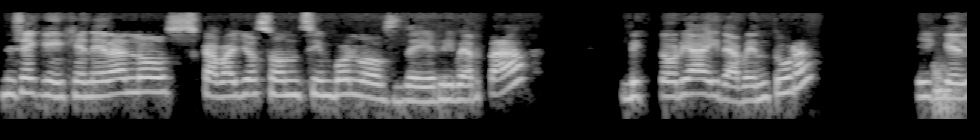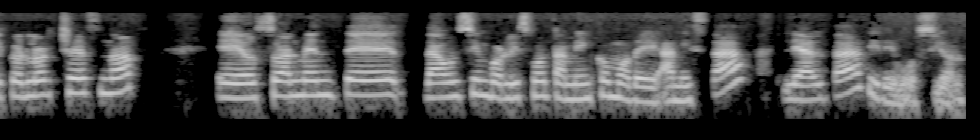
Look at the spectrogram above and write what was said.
dice que en general los caballos son símbolos de libertad, victoria y de aventura, y que el color chestnut eh, usualmente da un simbolismo también como de amistad, lealtad y devoción.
